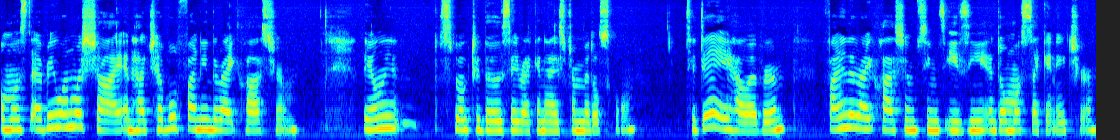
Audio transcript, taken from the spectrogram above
Almost everyone was shy and had trouble finding the right classroom. They only spoke to those they recognized from middle school. Today, however, finding the right classroom seems easy and almost second nature.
